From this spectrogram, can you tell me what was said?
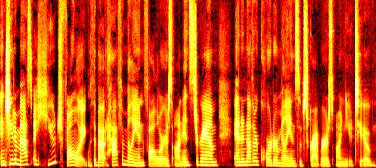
And she had amassed a huge following with about half a million followers on Instagram and another quarter million subscribers on YouTube.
